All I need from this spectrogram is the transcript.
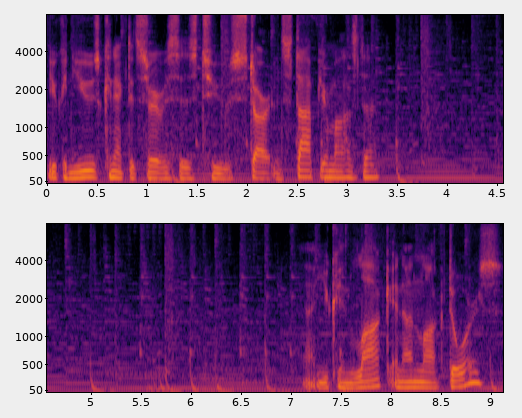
you can use connected services to start and stop your Mazda. Uh, you can lock and unlock doors.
